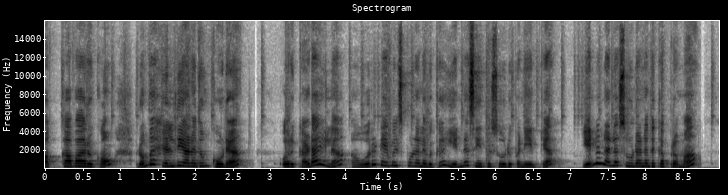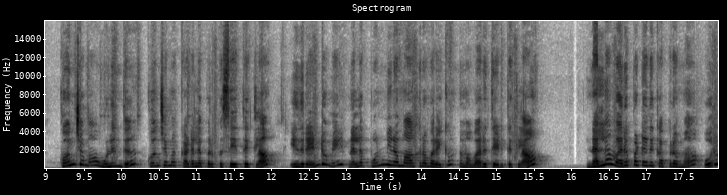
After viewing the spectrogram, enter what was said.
பக்காவாக இருக்கும். ரொம்ப ஹெல்த்தியானதும் கூட. ஒரு கடாயில் ஒரு டேபிள் ஸ்பூன் அளவுக்கு எண்ணெய் சேர்த்து சூடு பண்ணியிருக்கேன். எண்ணெய் நல்லா சூடானதுக்கப்புறமா கொஞ்சமாக உளுந்து கொஞ்சமாக கடலைப்பருப்பு சேர்த்துக்கலாம். இது ரெண்டுமே நல்ல பொன்னிறமாகிற வரைக்கும் நம்ம வறுத்து எடுத்துக்கலாம். நல்லா வறுப்பட்டதுக்கு அப்புறமா ஒரு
